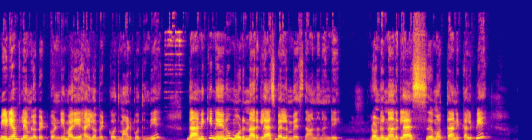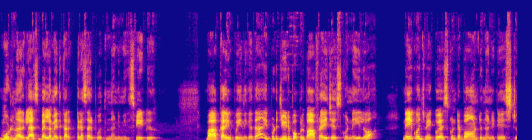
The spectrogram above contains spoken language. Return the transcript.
మీడియం ఫ్లేమ్లో పెట్టుకోండి మరీ హైలో పెట్టుకోవద్దు మాడిపోతుంది. దానికి నేను మూడున్నర గ్లాస్ బెల్లం వేస్తా ఉన్నానండి. రెండున్నర గ్లాస్ మొత్తానికి కలిపి మూడున్నర గ్లాస్ బెల్లం అయితే కరెక్ట్గా సరిపోతుందండి మీకు స్వీట్. బాగా కరిగిపోయింది కదా? ఇప్పుడు జీడిపప్పులు బాగా ఫ్రై చేసుకోండి నెయ్యిలో. నెయ్యి కొంచెం ఎక్కువ వేసుకుంటే బాగుంటుందండి టేస్ట్.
